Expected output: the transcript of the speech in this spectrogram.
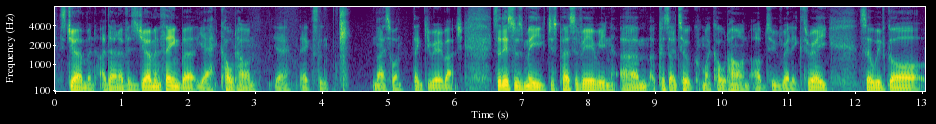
It's German. I don't know if it's a German thing, but yeah, Cold Han. Yeah, excellent. Nice one. Thank you very much. So this was me just persevering because um, I took my Cold Han up to Relic 3. So we've got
